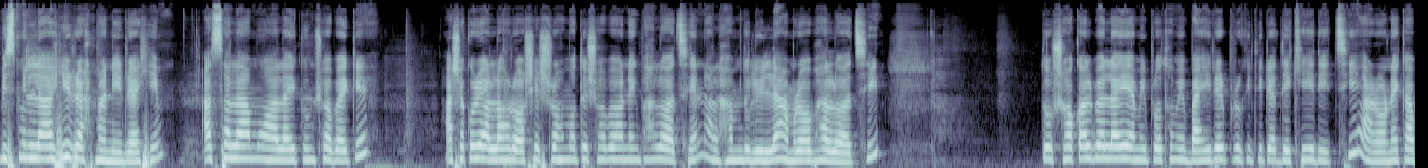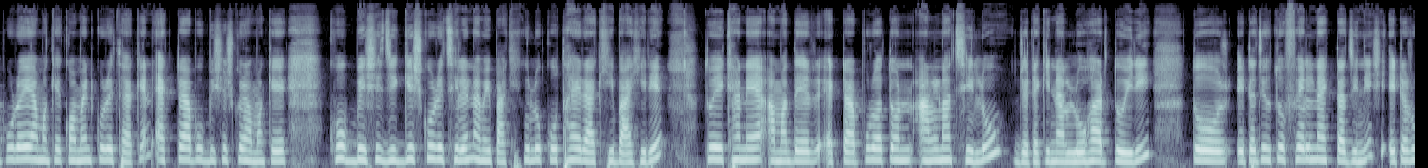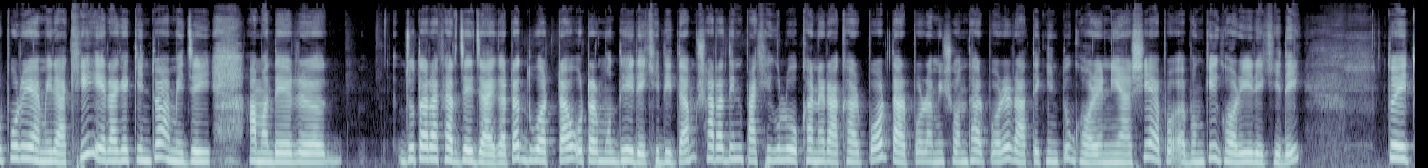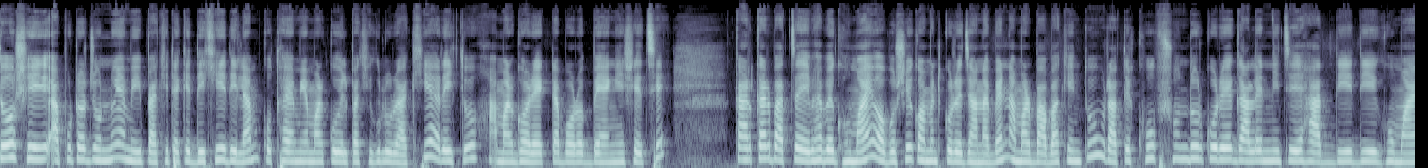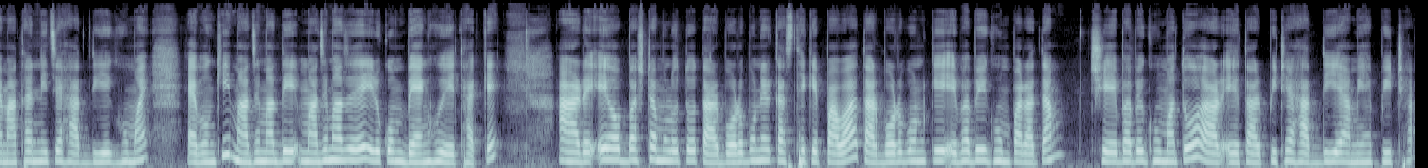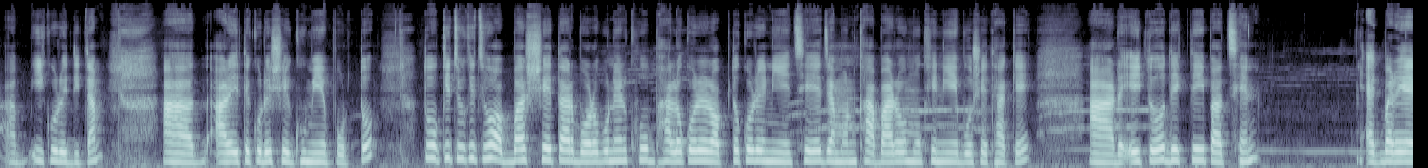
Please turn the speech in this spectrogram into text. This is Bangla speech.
বিসমিল্লাহির রহমানির রাহিম। আসসালামু আলাইকুম সবাইকে। আশা করি আল্লাহর অশেষ রহমতে সবাই অনেক ভালো আছেন। আলহামদুলিল্লাহ, আমরাও ভালো আছি। তো সকালবেলায় আমি প্রথমে বাহিরের প্রকৃতিটা দেখিয়ে দিচ্ছি আর অনেক আপুরাই আমাকে কমেন্ট করে থাকেন। একটা আপু বিশেষ করে আমাকে খুব বেশি জিজ্ঞেস করেছিলেন, আমি পাখিগুলো কোথায় রাখি বাহিরে? তো এখানে আমাদের একটা পুরাতন আলনা ছিল, যেটা কিনা লোহার তৈরি। তো এটা যেহেতু ফেলনা একটা জিনিস, এটার উপরেই আমি রাখি। এর আগে কিন্তু আমি যেই আমাদের জুতা রাখার যে জায়গাটা, দুয়ারটা ওটার মধ্যেই রেখে দিতাম। সারাদিন পাখিগুলো ওখানে রাখার পর, তারপর আমি সন্ধ্যার পরে রাতে কিন্তু ঘরে নিয়ে আসি এবং কি ঘরেই রেখে দিই। তো এই তো সেই আপুটার জন্যই আমি এই পাখিটাকে দেখিয়ে দিলাম, কোথায় আমি আমার কোয়েল পাখিগুলো রাখি। আর এই তো আমার ঘরে একটা বড় ব্যাং এসেছে। কার কার বাচ্চা এভাবে ঘুমায় অবশ্যই কমেন্ট করে জানাবেন। আমার বাবা কিন্তু রাতে খুব সুন্দর করে গালের নিচে হাত দিয়ে দিয়ে ঘুমায়, মাথার নিচে হাত দিয়ে ঘুমায়, এবং কি মাঝে মাঝে মাঝে মাঝে এরকম ব্যাং হয়ে থাকে। আর এই অভ্যাসটা মূলত তার বড় বোনের কাছ থেকে পাওয়া। তার বড় বোনকে এভাবেই ঘুম পাড়াতাম। সে এভাবে ঘুমাতো আর এ তার পিঠে হাত দিয়ে আমি পিঠ ই করে দিতাম। আর এতে করে সে ঘুমিয়ে পড়তো। তো কিছু কিছু অভ্যাস সে তার বড় বোনের খুব ভালো করে রপ্ত করে নিয়েছে, যেমন খাবারও মুখে নিয়ে বসে থাকে। আর এই তো দেখতেই পাচ্ছেন, একবারে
